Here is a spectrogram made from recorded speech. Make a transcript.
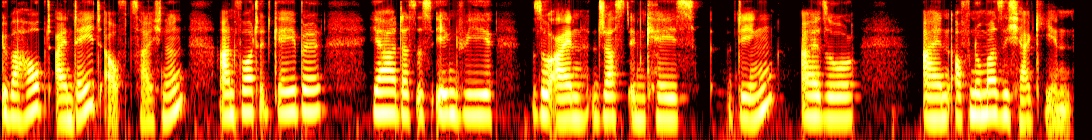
überhaupt ein Date aufzeichnen, antwortet Gable, ja, das ist irgendwie so ein Just-in-Case-Ding, also ein auf Nummer sicher gehen.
